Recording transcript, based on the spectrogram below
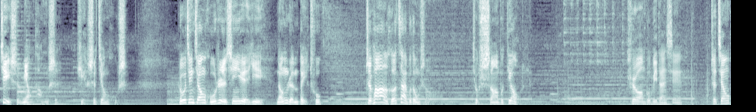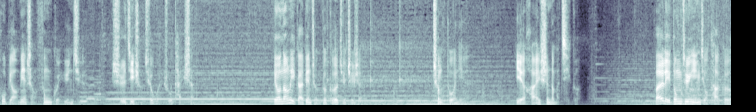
既是庙堂事，也是江湖事。如今江湖日新月异，能人辈出，只怕暗河再不动手，就杀不掉了。赤王不必担心，这江湖表面上风诡云谲，实际上却稳如泰山。有能力改变整个格局之人，这么多年，也还是那么几个。百里东君饮酒踏歌，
